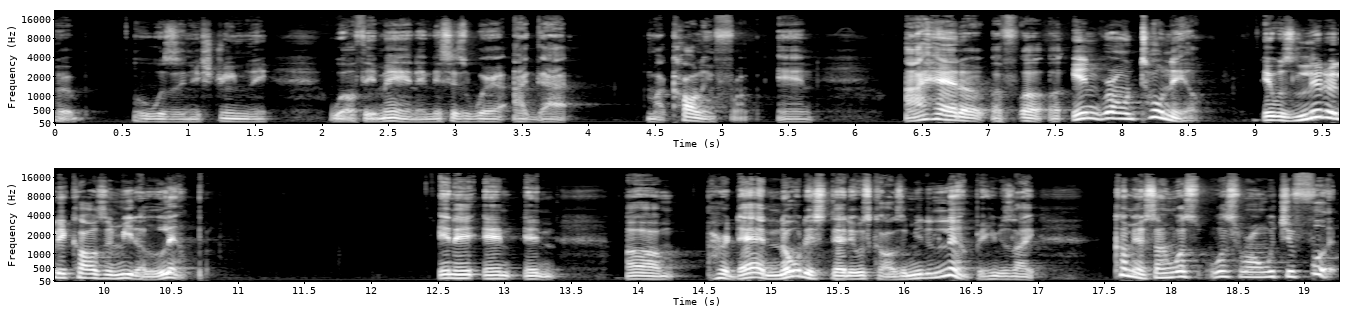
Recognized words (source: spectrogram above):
her, who was an extremely wealthy man, and this is where I got my calling from. And I had a, a, a ingrown toenail. It was literally causing me to limp. And and and um, her dad noticed that it was causing me to limp, and he was like, "Come here, son. What's what's wrong with your foot?"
